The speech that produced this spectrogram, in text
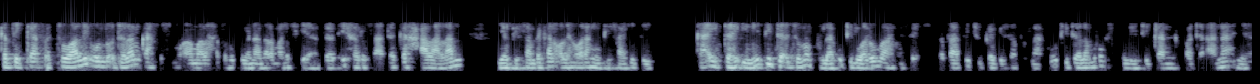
ketika kecuali untuk dalam kasus muamalah atau hubungan antar manusia berarti harus ada kehalalan yang disampaikan oleh orang yang disakiti kaidah ini tidak cuma berlaku di luar rumah, tetapi juga bisa berlaku di dalam rumah pendidikan kepada anaknya.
